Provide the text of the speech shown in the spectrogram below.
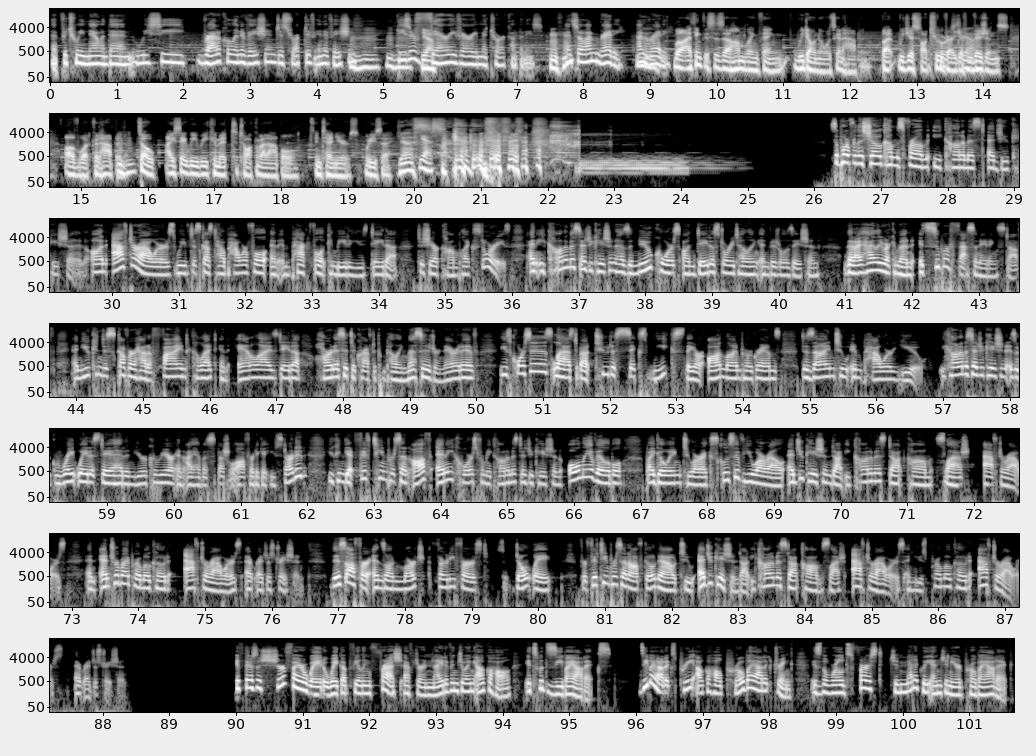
that between now and then we see radical innovation, disruptive innovation. Mm-hmm, mm-hmm. These are Yeah. very, very mature companies. Mm-hmm. And so I'm ready. I'm ready. Well, I think this is a humbling thing. We don't know what's going to happen, but we just saw two course, very different yeah. visions of what could happen. Mm-hmm. So I say we recommit to talking about Apple in 10 years. What do you say? Yes. Yes. Support for the show comes from Economist Education. On After Hours, we've discussed how powerful and impactful it can be to use data to share complex stories. And Economist Education has a new course on data storytelling and visualization that I highly recommend. It's super fascinating stuff, and you can discover how to find, collect, and analyze data, harness it to craft a compelling message or narrative. These courses last about two to six weeks. They are online programs designed to you. Economist education is a great way to stay ahead in your career, and I have a special offer to get you started. You can get 15% off any course from Economist Education, only available by going to our exclusive URL, education.economist.com slash after hours and enter my promo code after hours at registration. This offer ends on March 31st, so don't wait. For 15% off, go now to education.economist.com slash after hours and use promo code after hours at registration. If there's a surefire way to wake up feeling fresh after a night of enjoying alcohol, it's with ZBiotics. ZBiotics pre alcohol probiotic drink is the world's first genetically engineered probiotic.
